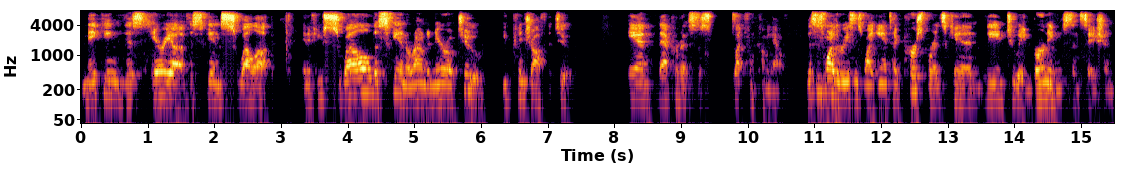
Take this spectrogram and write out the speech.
making this area of the skin swell up. And if you swell the skin around a narrow tube, you pinch off the tube, and that prevents the sweat from coming out. This is one of the reasons why antiperspirants can lead to a burning sensation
